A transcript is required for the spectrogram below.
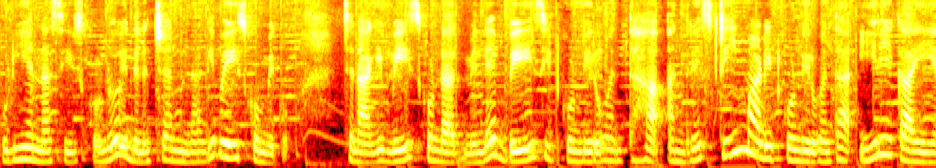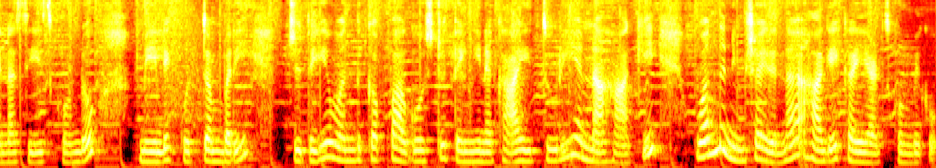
ಪುಡಿಯನ್ನು ಸೇರಿಸ್ಕೊಂಡು ಇದನ್ನು ಚೆನ್ನಾಗಿ ಬೇಯಿಸ್ಕೊಬೇಕು. ಚೆನ್ನಾಗಿ ಬೇಯಿಸ್ಕೊಂಡಾದ್ಮೇಲೆ ಬೇಯಿಸಿಟ್ಕೊಂಡಿರುವಂತಹ, ಅಂದರೆ ಸ್ಟೀಮ್ ಮಾಡಿಟ್ಕೊಂಡಿರುವಂತಹ ಹೀರೆಕಾಯಿಯನ್ನು ಸೇರಿಸ್ಕೊಂಡು ಮೇಲೆ ಕೊತ್ತಂಬರಿ, ಜೊತೆಗೆ ಒಂದು ಕಪ್ ಆಗುವಷ್ಟು ತೆಂಗಿನಕಾಯಿ ತುರಿಯನ್ನು ಹಾಕಿ ಒಂದು ನಿಮಿಷ ಇದನ್ನು ಹಾಗೆ ಕೈ ಆಡಿಸ್ಕೊಬೇಕು.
